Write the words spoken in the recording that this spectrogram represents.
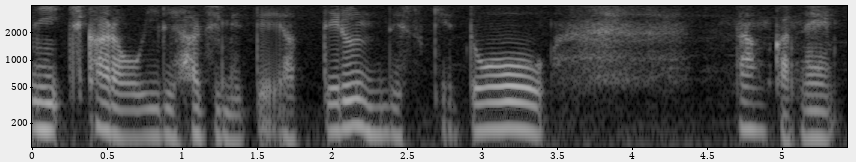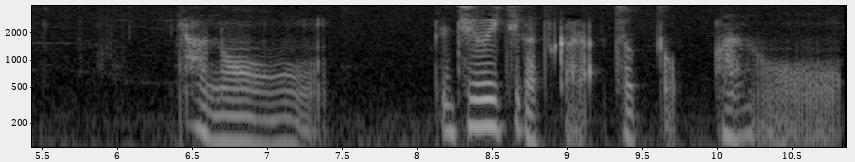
に力を入れ始めてやってるんですけどなんかねあの11月からちょっとあの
